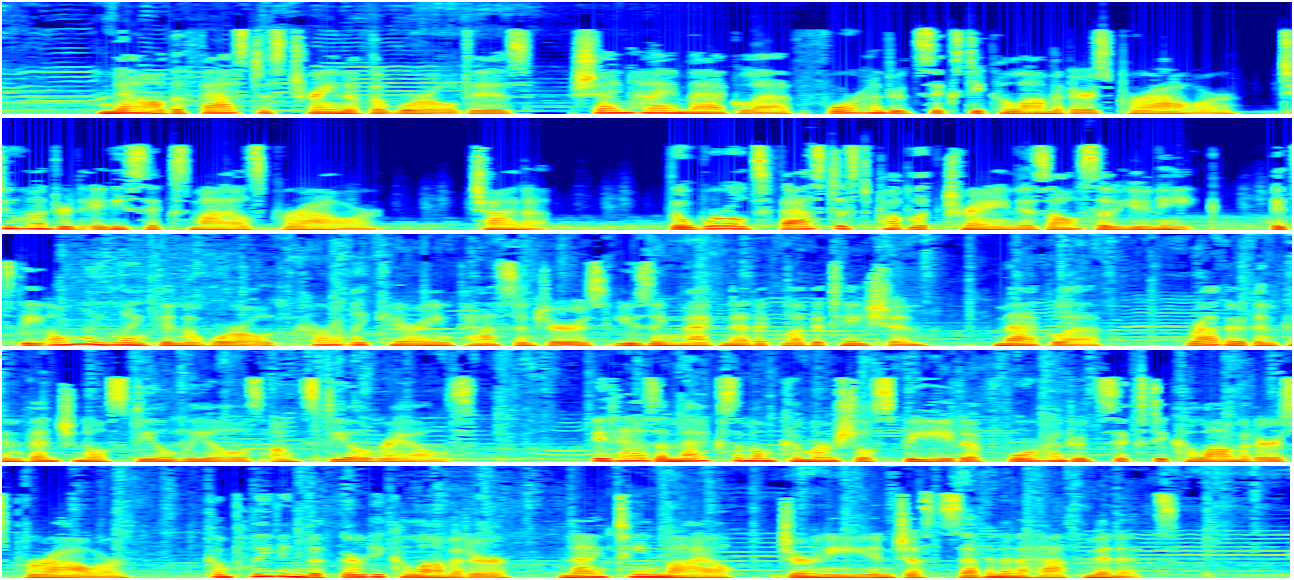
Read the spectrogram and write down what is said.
Now the fastest train of the world is Shanghai Maglev 460 km per hour, 286 miles per hour, China. The world's fastest public train is also unique. It's the only link in the world currently carrying passengers using magnetic levitation, maglev, rather than conventional steel wheels on steel rails. It has a maximum commercial speed of 460 km per hour, completing the 30-kilometer, 19-mile, journey in just seven and a half minutes.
